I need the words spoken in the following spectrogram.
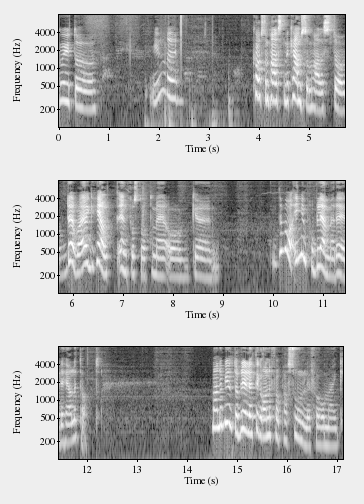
gå ut og gjøre hva som helst med hvem som helst, og det var jeg helt innforstått med, og eh, det var ingen problem med det i det hele tatt. Men det begynte å bli litt for personlig for meg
